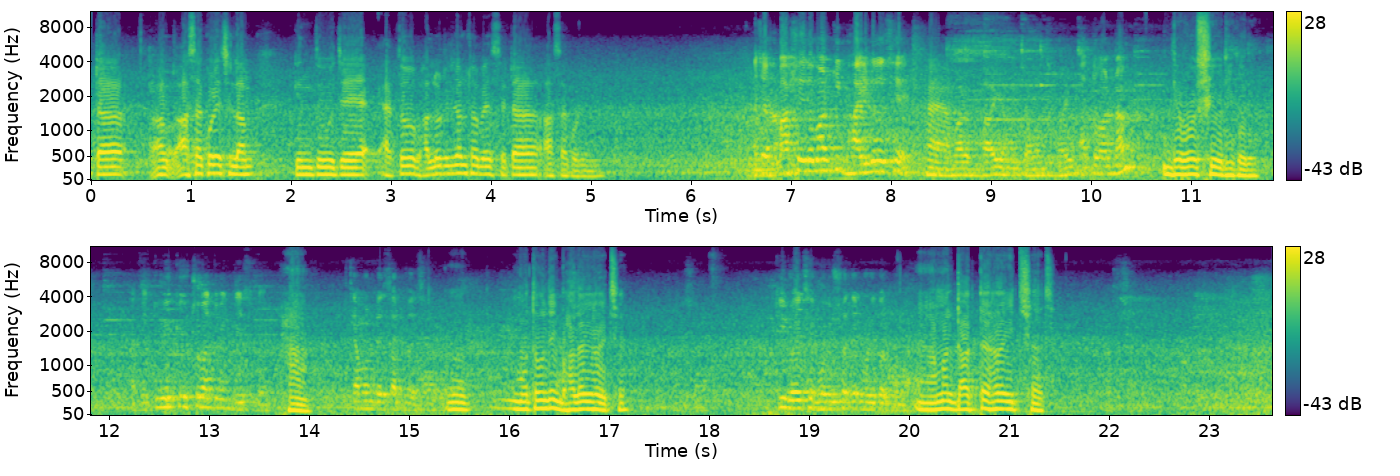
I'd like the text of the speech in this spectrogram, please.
এটা আশা করেছিলাম কিন্তু যে এত ভালো রেজাল্ট হবে সেটা আশা করিনি। আচ্ছা পাশে তোমার কি ভাই রয়েছে? হ্যাঁ আমার ভাই আমার জামাত ভাই। আর তোমার নাম? দেবশ্রী অধিকারী। আচ্ছা তুমি কি উচ্চ মাধ্যমিক দিয়েছিলে? হ্যাঁ। কেমন রেজাল্ট হয়েছে? মোটামুটি ভালোই হয়েছে। কি রয়েছে ভবিষ্যতের পরিকল্পনা? আমার ডাক্তার হওয়ার ইচ্ছা আছে তোমার প্রাপ্ত নম্বরটা কত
